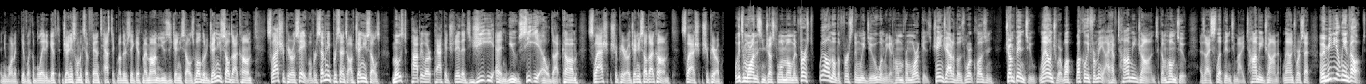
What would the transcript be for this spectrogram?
and you want to give like a belated gift, Genucel makes a fantastic Mother's Day gift. My mom uses Genucel as well. Go to genucel.com slash Shapiro. Save over 70% off Genucel's most popular package today. That's G-E-N-U-C-E-L dot com slash Shapiro. Genucel.com slash Shapiro. We'll get to more on this in just one moment. First, we all know the first thing we do when we get home from work is change out of those work clothes and jump into loungewear. Well, luckily for me, I have Tommy John to come home to as I slip into my Tommy John loungewear set. I'm immediately enveloped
